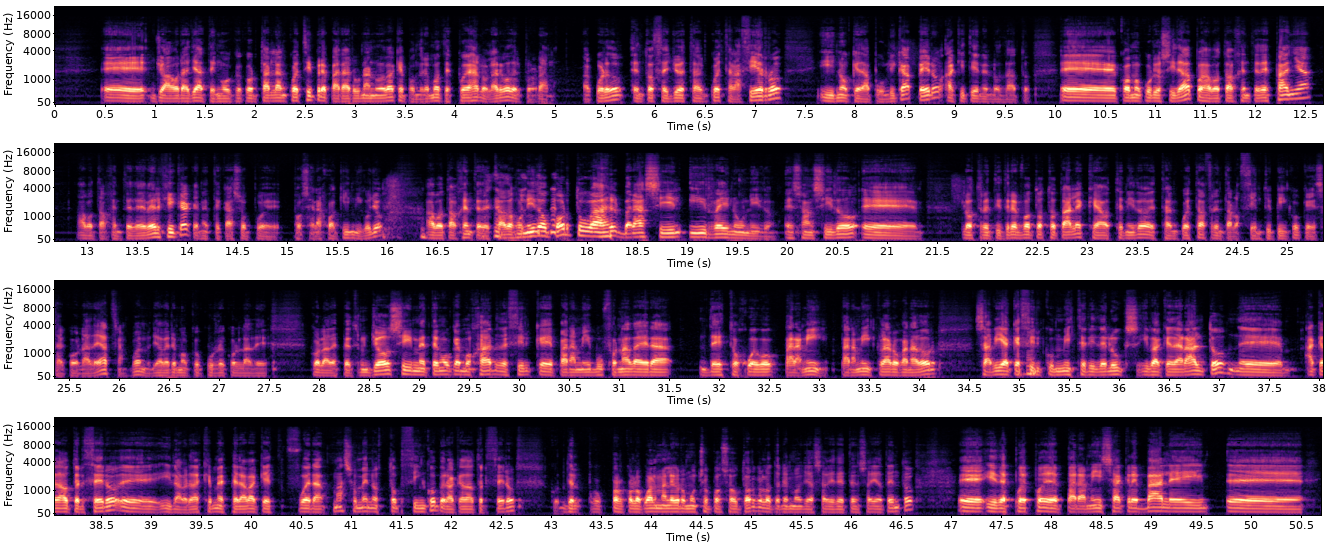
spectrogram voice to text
Eh, yo ahora ya tengo que cortar la encuesta y preparar una nueva que pondremos después a lo largo del programa. ¿De acuerdo? Entonces yo esta encuesta la cierro y no queda pública, pero aquí tienen los datos. Eh, como curiosidad, pues ha votado gente de España, ha votado gente de Bélgica, que en este caso pues, pues será Joaquín, digo yo. Ha votado gente de Estados Unidos, Portugal, Brasil y Reino Unido. Eso han sido eh, los 33 votos totales que ha obtenido esta encuesta frente a los ciento y pico que sacó la de Astra. Bueno, ya veremos qué ocurre con la de con la de Spectrum. Yo sí me tengo que mojar, decir que para mí Bufonada era de estos juegos, para mí, para mí, claro, ganador. Sabía que Circus Mystery Deluxe iba a quedar alto, eh, ha quedado tercero eh, y la verdad es que me esperaba que fuera más o menos top 5, pero ha quedado tercero, por, lo cual me alegro mucho por su autor, que lo tenemos, ya sabéis, de tenso y atento. Eh, y después, pues para mí, Sacred Valley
